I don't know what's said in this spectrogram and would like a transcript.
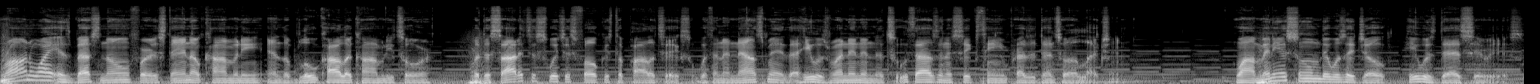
Ron White is best known for his stand-up comedy and the Blue Collar Comedy Tour, but decided to switch his focus to politics with an announcement that he was running in the 2016 presidential election. While many assumed it was a joke, he was dead serious.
